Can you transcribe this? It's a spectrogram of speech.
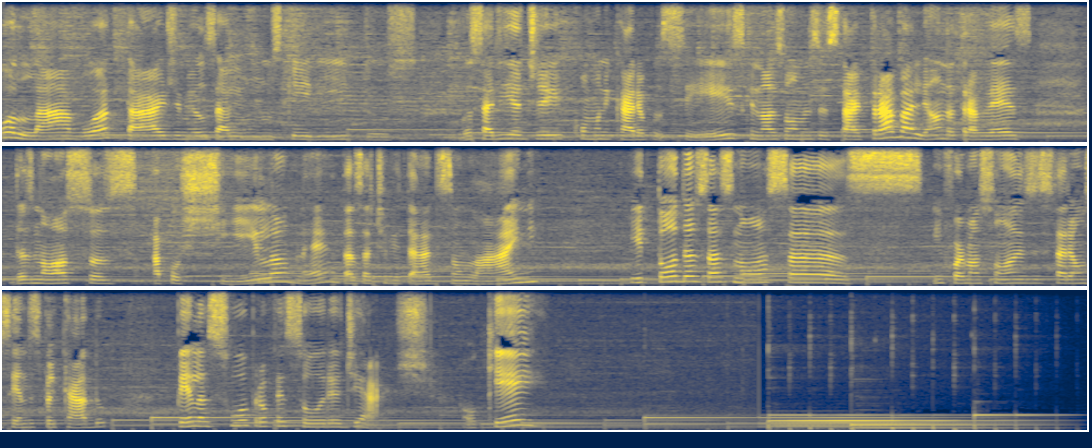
Olá, boa tarde, meus alunos queridos. Gostaria de comunicar a vocês que nós vamos estar trabalhando através das nossas apostilas, né, das atividades online e todas as nossas informações estarão sendo explicado pela sua professora de arte, ok?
